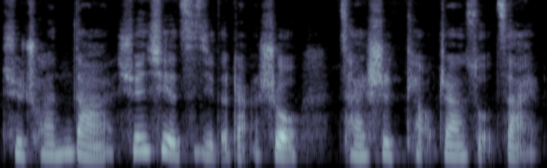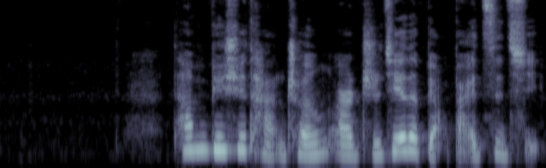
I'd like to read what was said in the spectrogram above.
去传达、宣泄自己的感受，才是挑战所在。他们必须坦诚而直接的表白自己，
